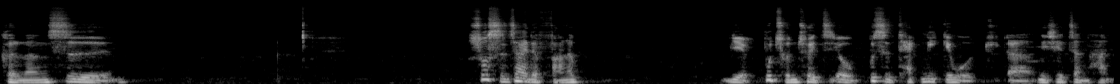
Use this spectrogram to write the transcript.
可能是说实在的，反而也不纯粹只有不是 technique 给我呃那些震撼。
